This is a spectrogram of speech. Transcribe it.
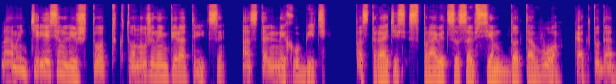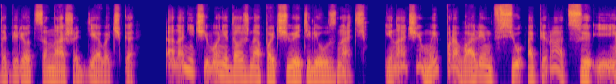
«Нам интересен лишь тот, кто нужен императрице. Остальных убить. Постарайтесь справиться совсем до того, как туда доберется наша девочка. Она ничего не должна почуять или узнать. Иначе мы провалим всю операцию и...»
